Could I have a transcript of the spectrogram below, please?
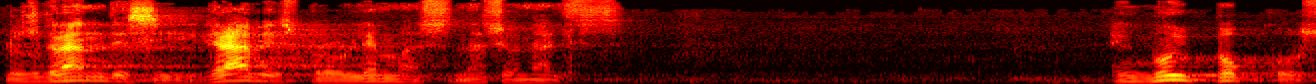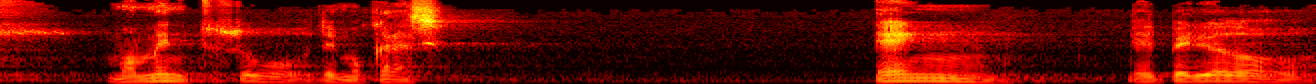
los grandes y graves problemas nacionales en muy pocos momentos hubo democracia. En el periodo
